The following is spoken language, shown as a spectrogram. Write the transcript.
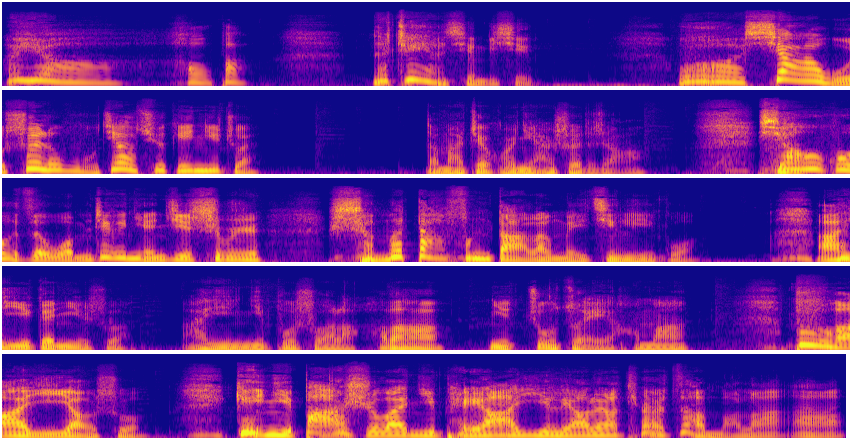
哎呀，好吧，那这样行不行？我下午睡了午觉去给你转，大妈，这会儿你还睡得着？小伙子，我们这个年纪是不是什么大风大浪没经历过？阿姨跟你说，阿姨你不说了好不好？你住嘴好吗？不，阿姨要说，给你八十万，你陪阿姨聊聊天，怎么了啊？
